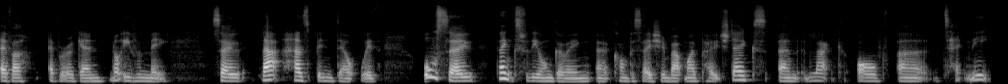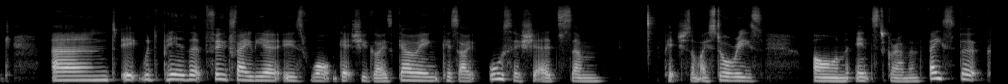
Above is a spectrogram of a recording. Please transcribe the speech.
ever, ever again. Not even me. So that has been dealt with. Also, thanks for the ongoing uh, conversation about my poached eggs and lack of uh, technique. And it would appear that food failure is what gets you guys going because I also shared some pictures on my stories on Instagram and Facebook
